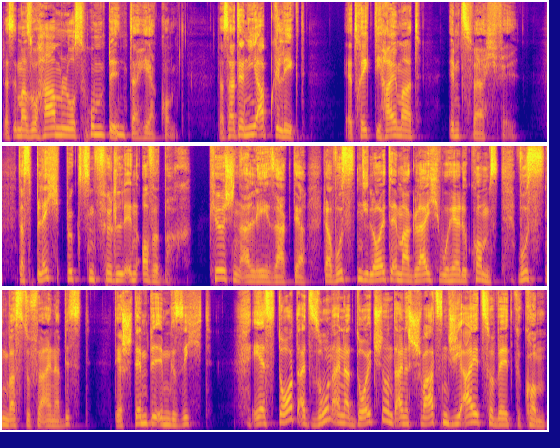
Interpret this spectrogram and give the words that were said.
das immer so harmlos humpelnd daherkommt. Das hat er nie abgelegt, er trägt die Heimat im Zwerchfell. Das Blechbüchsenviertel in Ovebach. Kirchenallee, sagt er, da wussten die Leute immer gleich, woher du kommst, wussten, was du für einer bist. Der Stempel im Gesicht. Er ist dort als Sohn einer Deutschen und eines schwarzen GI zur Welt gekommen.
